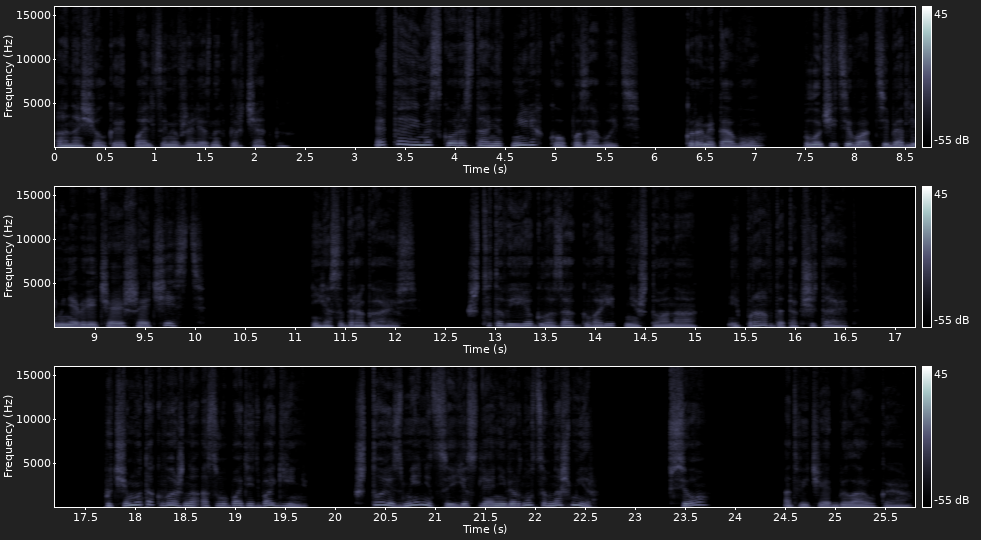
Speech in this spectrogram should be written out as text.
Она щелкает пальцами в железных перчатках. Это имя скоро станет нелегко позабыть. Кроме того, Получить его от тебя для меня величайшая честь. Я содрогаюсь. Что-то в ее глазах говорит мне, что она и правда так считает. Почему так важно освободить богинь? Что изменится, если они вернутся в наш мир? Все, отвечает Белорукая.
